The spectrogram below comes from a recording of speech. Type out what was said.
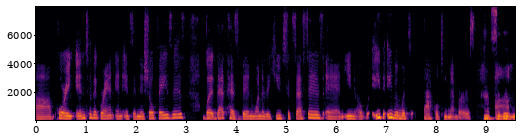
um, pouring into the grant in its initial phases. But that has been one of the huge successes. And, you know, even, even with faculty members um,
